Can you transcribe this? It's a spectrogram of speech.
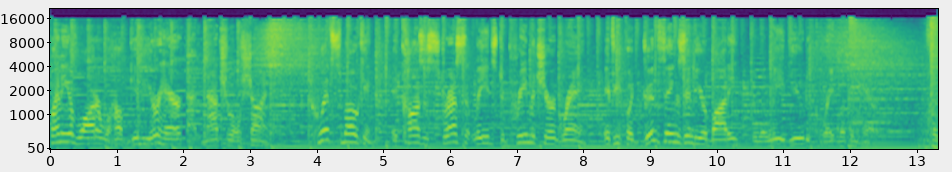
plenty of water will help give your hair that natural shine. Quit smoking. It causes stress that leads to premature graying. If you put good things into your body, it will lead you to great looking hair. For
